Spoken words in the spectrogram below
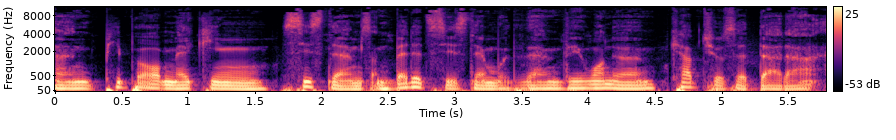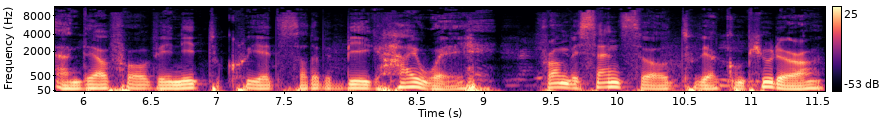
and people are making systems, embedded system with them. They want to capture that data and therefore they need to create sort of a big highway from the sensor to their computer.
